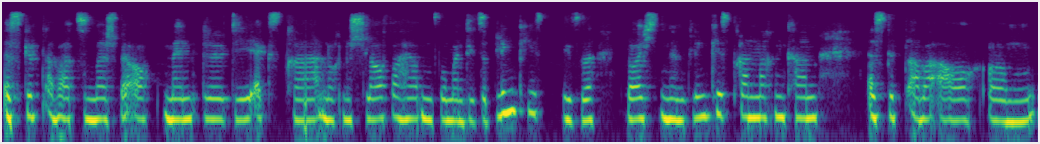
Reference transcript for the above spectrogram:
Es gibt aber zum Beispiel auch Mäntel, die extra noch eine Schlaufe haben, wo man diese Blinkies, diese leuchtenden Blinkies dran machen kann. Es gibt aber auch ähm,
